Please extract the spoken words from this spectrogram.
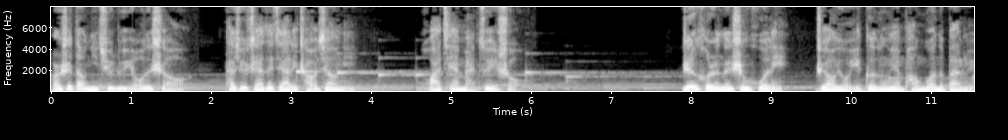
而是当你去旅游的时候，他却宅在家里嘲笑你，花钱买罪受。任何人的生活里，只要有一个冷眼旁观的伴侣，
